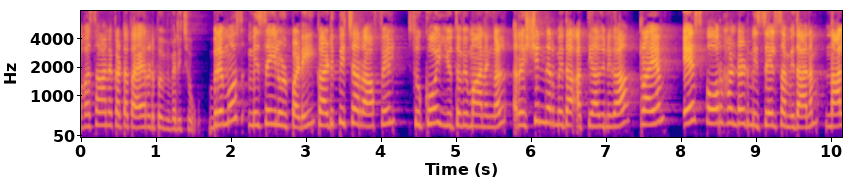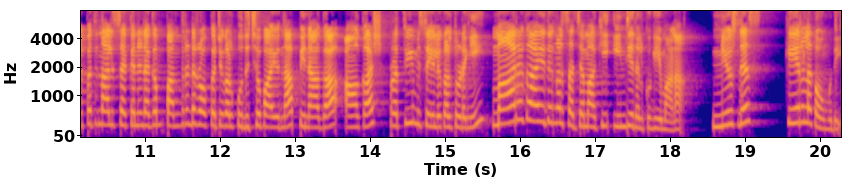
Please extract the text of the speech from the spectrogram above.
അവസാനഘട്ട തയ്യാറെടുപ്പ് വിവരിച്ചു. ബ്രഹ്മോസ് മിസൈൽ ഉൾപ്പെടെ കടുപ്പിച്ച റാഫേൽ സുഖോയ് യുദ്ധവിമാനങ്ങൾ റഷ്യൻ നിർമ്മിത അത്യാധുനിക Triumf S four hundred missile സംവിധാനം നാൽപ്പത്തിനാല് സെക്കൻഡിനകം പന്ത്രണ്ട് റോക്കറ്റുകൾ കുതിച്ചു പായുന്ന പിനാക ആകാശ് പൃഥ്വി മിസൈലുകൾ തുടങ്ങി മാരകായുധങ്ങൾ സജ്ജമാക്കി ഇന്ത്യ നിൽക്കുകയുമാണ്. News desk Kerala Kaumudi.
